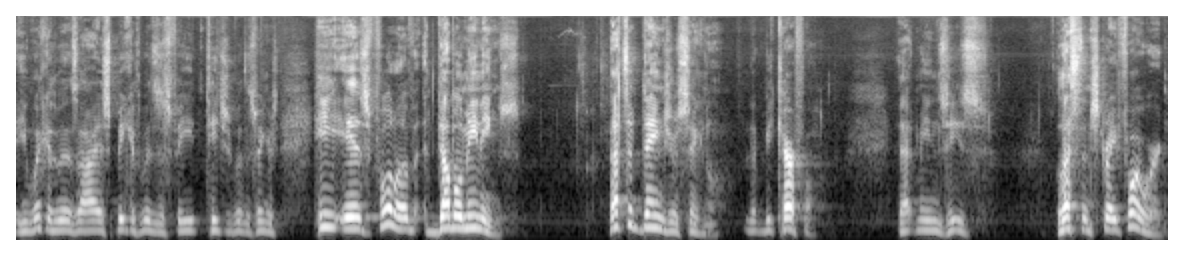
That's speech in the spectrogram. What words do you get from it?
he winketh with his eyes, speaketh with his feet, teacheth with his fingers, he is full of double meanings. That's a danger signal. Be careful. That means he's less than straightforward.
